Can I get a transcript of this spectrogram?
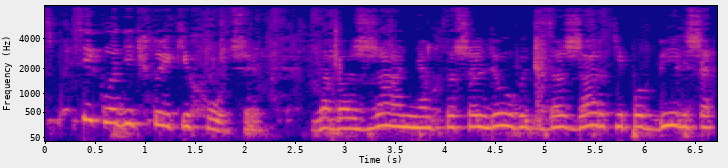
Спеції кладіть, хто які хоче. За бажанням, хто що любить, зажарки побільше.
